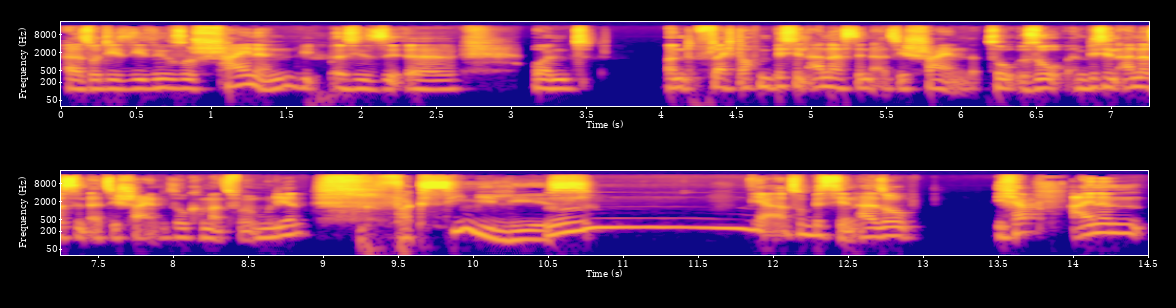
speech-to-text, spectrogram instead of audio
also die, die, die so scheinen, wie, sie, äh, und und vielleicht auch ein bisschen anders sind, als sie scheinen. So, so, ein bisschen anders sind, als sie scheinen. So kann man es formulieren. Faximiles. Mm ja, so ein bisschen. Also ich habe einen,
